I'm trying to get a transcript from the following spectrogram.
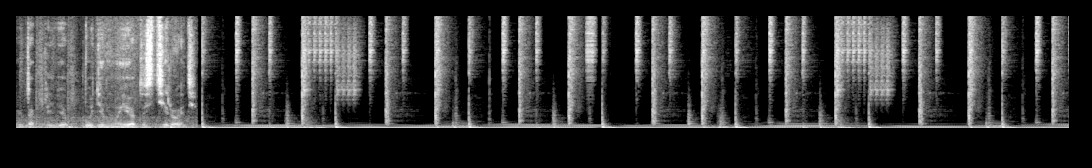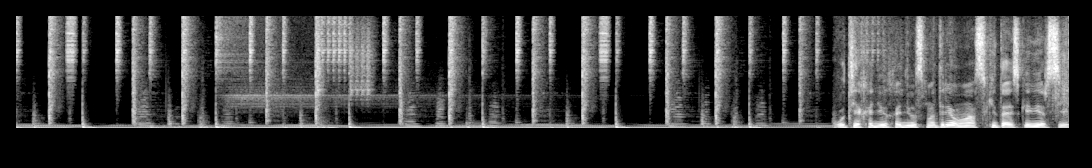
когда придет. Будем ее тестировать. Вот я ходил, ходил, смотрел, у нас в китайской версии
